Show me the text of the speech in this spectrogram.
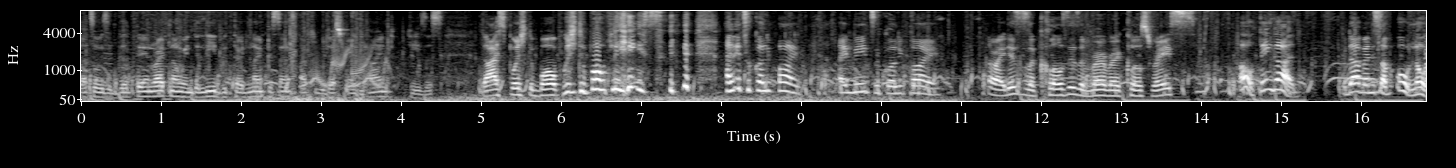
That's always a good thing. Right now we're in the lead with 39 percent. Actually we're just way behind. Jesus. Guys push the ball. Push the ball please. I need to qualify. I need to qualify. All right this is a close this is a very very close race. Oh thank god don't have any sub oh no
